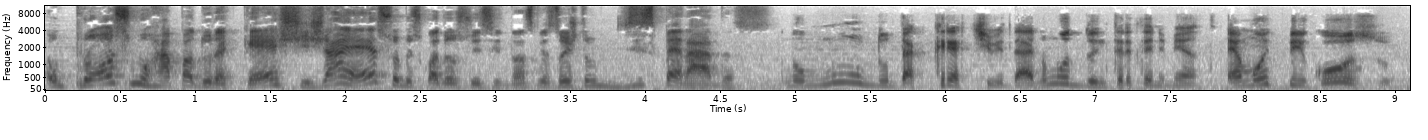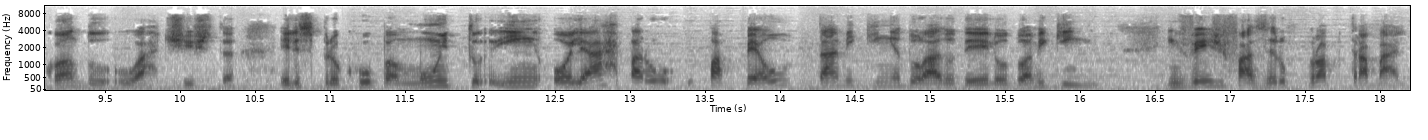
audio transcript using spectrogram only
O próximo Rapadura Cast já é sobre Esquadrão Suicida. Então as pessoas estão desesperadas. No mundo da criatividade, no mundo do entretenimento, é muito perigoso quando o artista ele se preocupa muito em olhar para o, o papel da amiguinha do lado dele ou do amiguinho. Em vez de fazer o próprio trabalho,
